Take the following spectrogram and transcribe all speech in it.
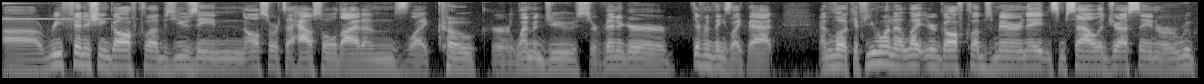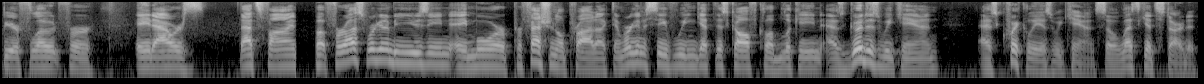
uh, refinishing golf clubs using all sorts of household items like Coke or lemon juice or vinegar or different things like that. And look, if you want to let your golf clubs marinate in some salad dressing or a root beer float for eight hours, that's fine. But for us, we're going to be using a more professional product and we're going to see if we can get this golf club looking as good as we can, as quickly as we can. So let's get started.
